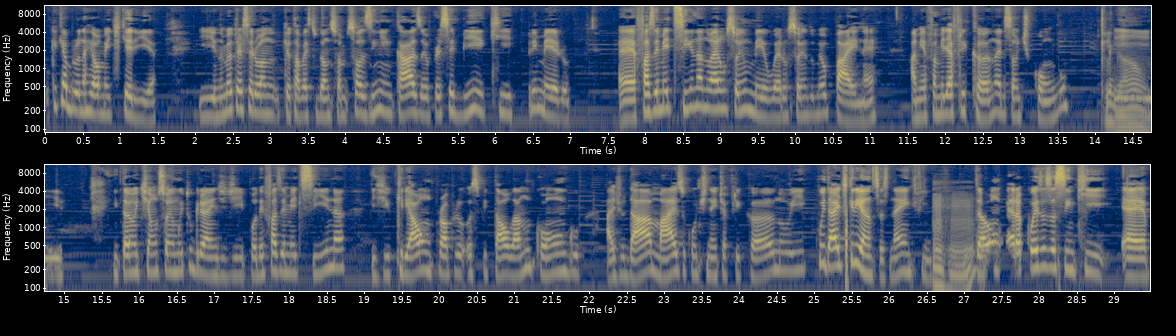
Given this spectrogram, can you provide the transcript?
O que, que a Bruna realmente queria. E no meu terceiro ano, que eu estava estudando sozinha em casa, eu percebi que, primeiro, é, fazer medicina não era um sonho meu, era um sonho do meu pai, né? A minha família é africana, eles são de Congo. Que legal. E então eu tinha um sonho muito grande de poder fazer medicina e de criar um próprio hospital lá no Congo, ajudar mais o continente africano e cuidar de crianças, né? Enfim. Uhum. Então, era coisas assim que é,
